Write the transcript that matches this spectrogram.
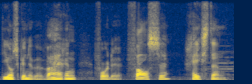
die ons kunnen bewaren voor de valse geesten.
